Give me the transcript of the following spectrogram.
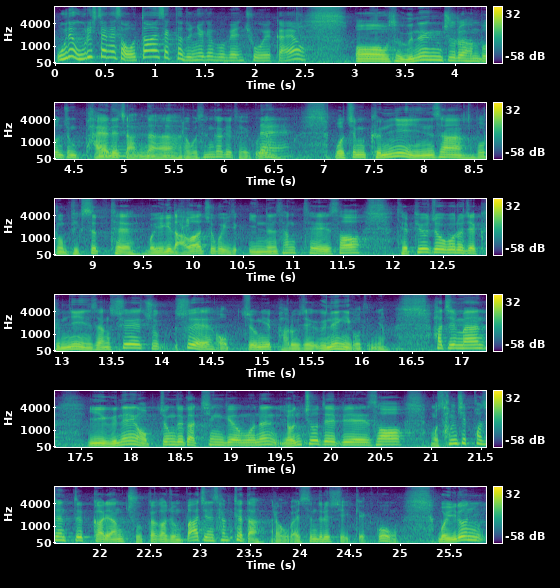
오늘 우리 시장에서 어떠한 섹터 눈여겨보면 좋을까요? 어, 우선 은행주를 한번 좀 봐야 되지 않나라고 생각이 되고요. 네. 뭐 지금 금리 인상, 뭐 big step 뭐 얘기 나와주고 이- 있는 상태에서 대표적으로 이제 금리 인상 수혜 주, 수혜 업종이 바로 이제 은행이거든요. 하지만 이 은행 업종들 같은 경우는 연초 대비해서 뭐 30% 가량 주가가 좀 빠진 상태다라고 말씀드릴 수 있겠고 뭐 이런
